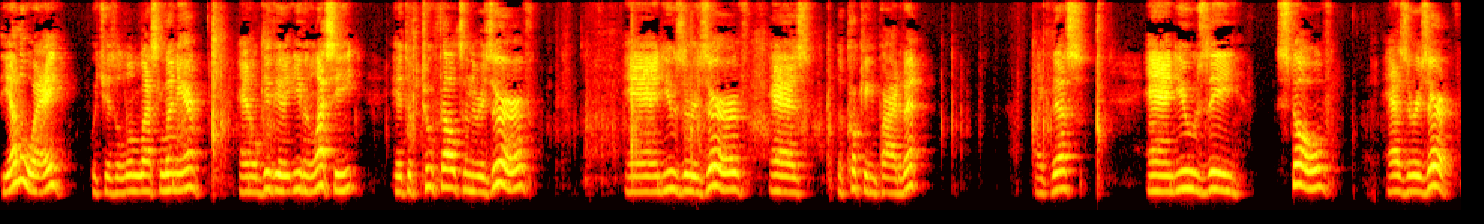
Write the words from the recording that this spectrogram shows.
The other way which is a little less linear and will give you even less heat, hit the two felts in the reserve and use the reserve as the cooking part of it, like this, and use the stove as the reserve.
